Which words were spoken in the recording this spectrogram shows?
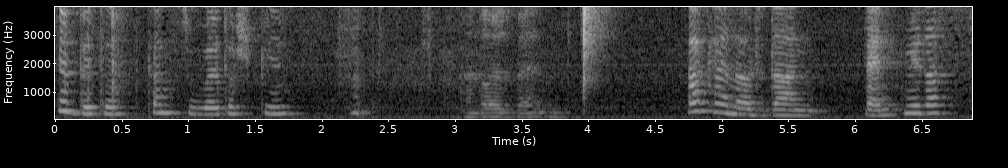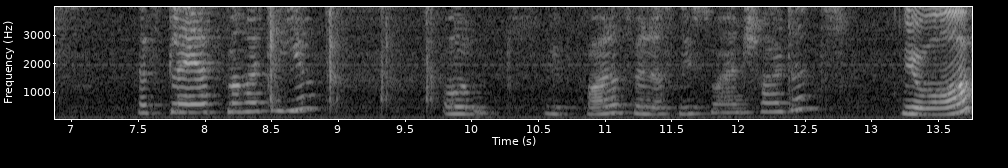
Ja, bitte. Kannst du weiterspielen? Könnt ihr jetzt beenden. Okay, Leute, dann beenden wir das Let's Play erstmal heute hier. Und wir freuen uns, wenn ihr das nächste Mal einschaltet. Ja.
